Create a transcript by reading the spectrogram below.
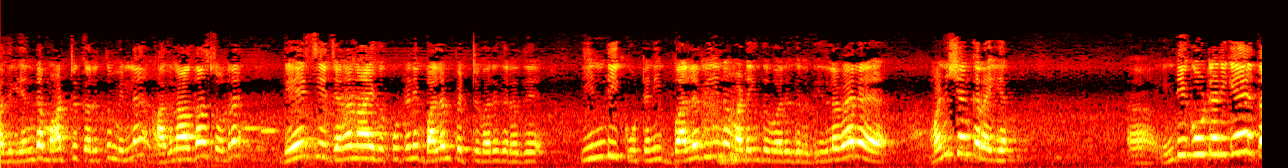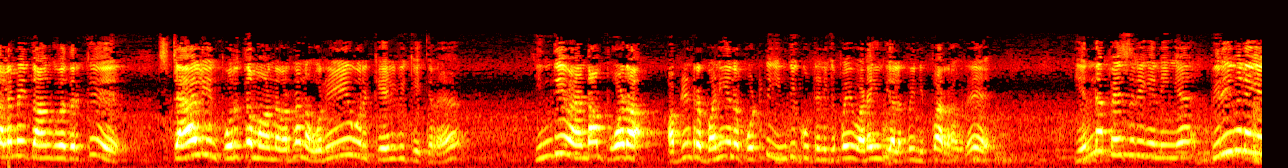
அதில் எந்த மாற்று கருத்தும் இல்லை. அதனால்தான் சொல்றேன் தேசிய ஜனநாயக கூட்டணி பலம் பெற்று வருகிறது. இந்தி கூட்டணி பலவீனம் அடைந்து வருகிறது. இதுல வேற மணிசங்கர் ஐயர் இந்தி கூட்டணிக்கே தலைமை தாங்குவதற்கு ஸ்டாலின் பொருத்தமானவர்னா நான் ஒரே ஒரு கேள்வி கேட்கிறேன். இந்தி வேண்டாம் போடா அப்படின்ற பனியனை போட்டுட்டு இந்தி கூட்டணிக்கு போய் வட இந்தியால போய் நிப்பாரு அவரு? என்ன பேசுறீங்க நீங்க? பிரிவினையை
